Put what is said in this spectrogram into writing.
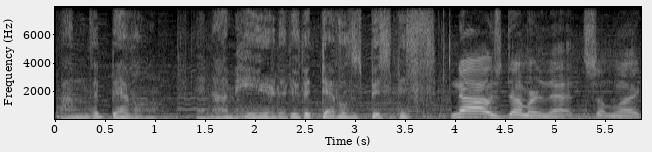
I'm the devil, and I'm here to do the devil's business. No, it's dumber than that. Something like.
